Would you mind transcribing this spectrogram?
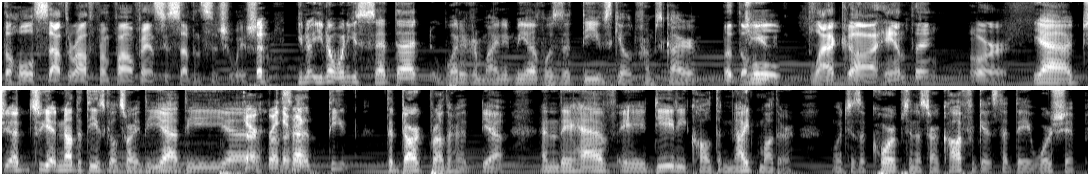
the whole Sephiroth from Final Fantasy VII situation. You know, you know when you said that, what it reminded me of was the Thieves Guild from Skyrim. Uh, the Do you- whole black uh, hand thing, or Yeah, uh, so yeah, not the Thieves Guild. Sorry, the yeah, the uh, Dark Brotherhood? The the Dark Brotherhood. Yeah, and they have a deity called the Night Mother, which is a corpse in a sarcophagus that they worship,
